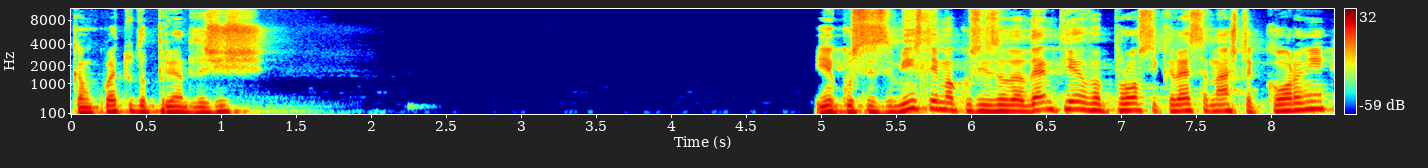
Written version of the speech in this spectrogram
към което да принадлежиш. И ако се замислим, ако си зададем тия въпроси, къде са нашите корени,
